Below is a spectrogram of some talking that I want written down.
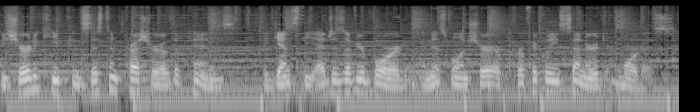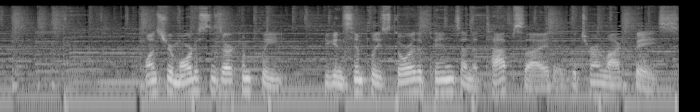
Be sure to keep consistent pressure of the pins against the edges of your board and this will ensure a perfectly centered mortise. Once your mortises are complete, you can simply store the pins on the top side of the turnlock base.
